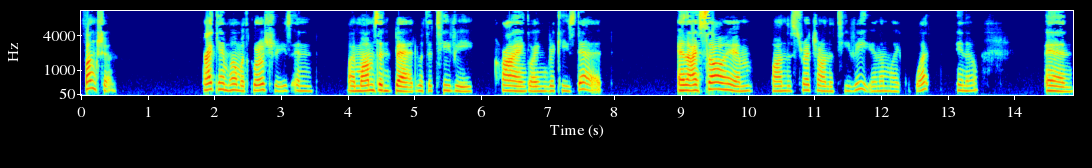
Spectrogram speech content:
function. I came home with groceries and my mom's in bed with the TV crying, going, Ricky's dead. And I saw him on the stretcher on the TV and I'm like, what? You know? And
